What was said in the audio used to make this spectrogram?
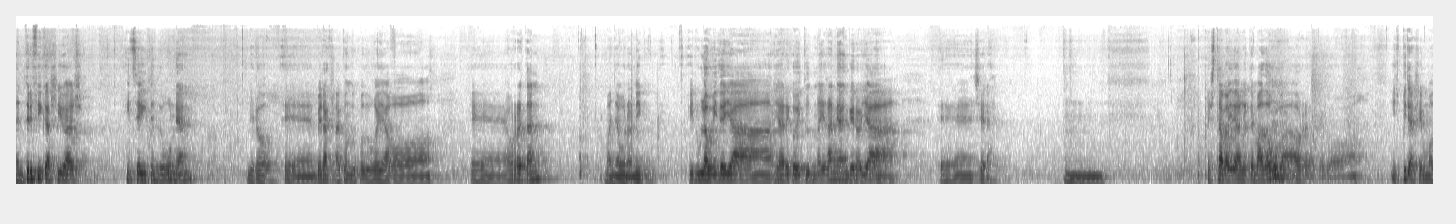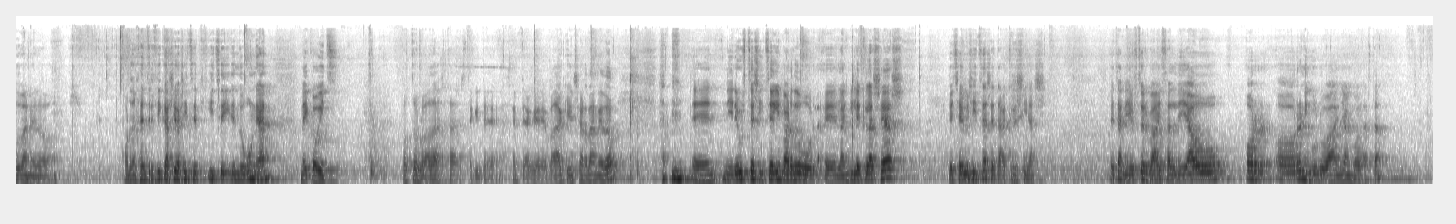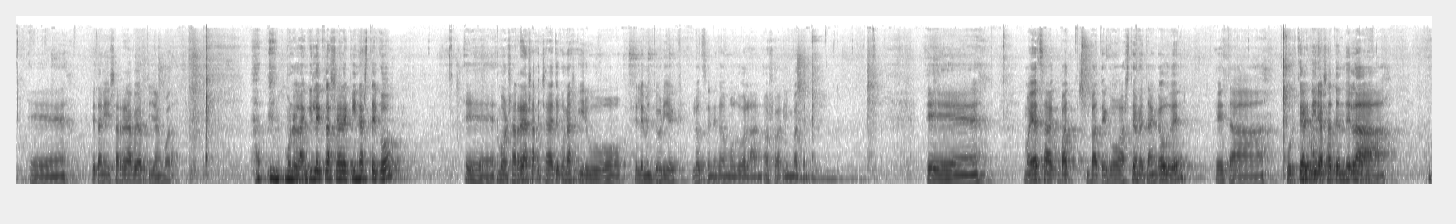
gentrifikazioaz hitz egiten dugunean, gero e, berak sakonduko du gehiago e, horretan, baina bueno, nik hiru lau ideia jarriko ditut mai ganean, gero ja e, zera. Mm, eztabaida egiten badugu, ba horregoteko inspirazio moduan edo orden gentrifikazioa hitz egiten dugunean, nahiko hitz potoloa da, ezta? Ez dakite jenteak eh, badakin zer dan edo. e, nire ustez hitz egin behar dugu e, langile klaseaz, etxe bizitzaz eta krisiaz. Eta nire ustez ba, izaldi hau horren inguruan jango da, ezta? E, eta nire sarrera behorti jango da. bueno, langile klasearekin hasteko, E, bueno, sarrera txareteko naz, iru elementu horiek lotzen edo modualan oso harin baten. E, maiatzak bat, bateko aste honetan gaude, eta urteak dira esaten dela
